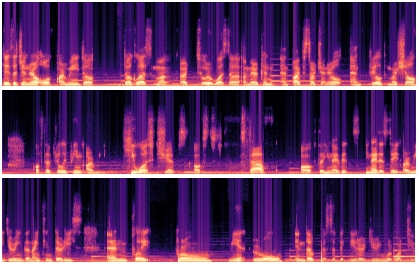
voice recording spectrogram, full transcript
He is the general of Army. The Douglas MacArthur was the American and five-star general and field marshal of the Philippine Army. He was chief of staff of the United United States Army during the 1930s and played prominent role in the Pacific Theater during World War II.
